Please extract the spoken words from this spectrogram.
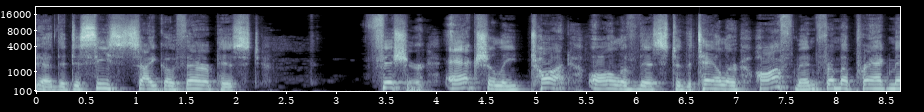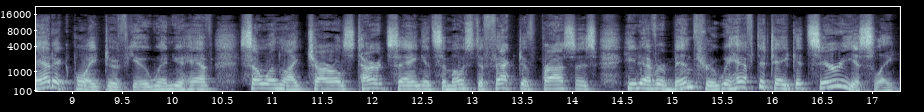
uh, the deceased psychotherapist Fisher actually taught all of this to the tailor Hoffman from a pragmatic point of view. When you have someone like Charles Tart saying it's the most effective process he'd ever been through, we have to take it seriously.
